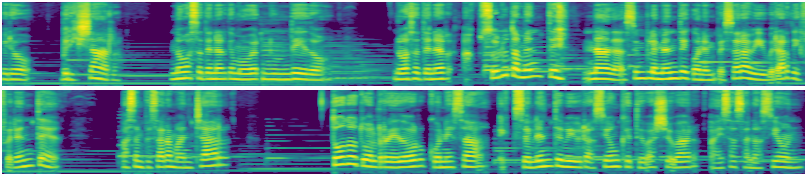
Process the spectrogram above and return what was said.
pero brillar, no vas a tener que mover ni un dedo, no vas a tener absolutamente nada, simplemente con empezar a vibrar diferente, vas a empezar a manchar todo tu alrededor con esa excelente vibración que te va a llevar a esa sanación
